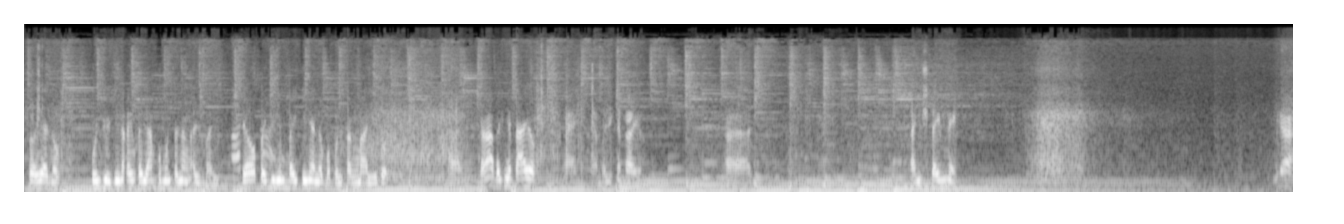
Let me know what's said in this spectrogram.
Ito yan, oh. Full view, di na kayo kailangan pumunta ng Albay. Kaya oh, pwede yung bike niya, no, papuntang Manito. Uh, tara, balik na tayo. Yan, yan, balik na tayo. At lunch time na eh. Yeah.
